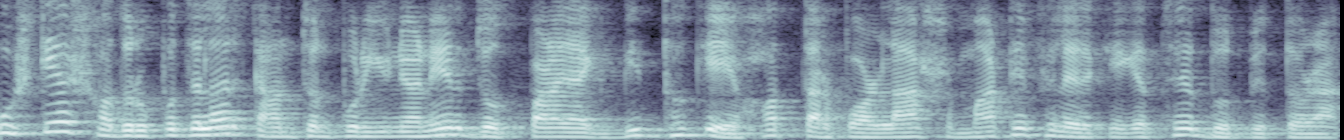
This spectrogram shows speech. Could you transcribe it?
কুষ্টিয়া সদর উপজেলার কাঞ্চনপুর ইউনিয়নের জোতপাড়ায় এক বৃদ্ধকে হত্যার পর লাশ মাঠে ফেলে রেখে গেছে দুর্বৃত্তরা।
